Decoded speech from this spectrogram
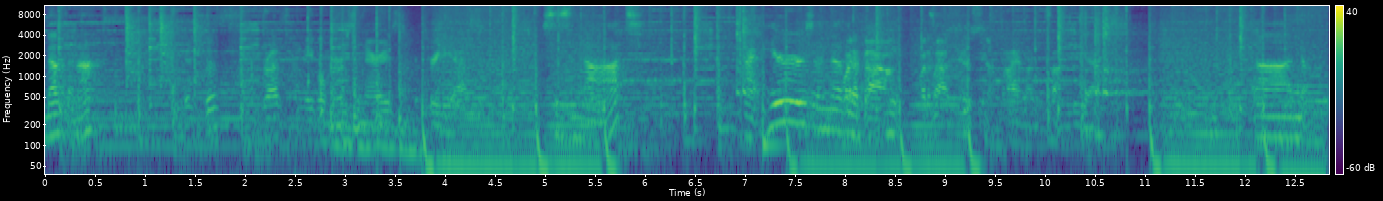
Nothing, huh? Is this Resident Evil Mercenaries for 3DS? This is not. Alright, here's another. What about what about Distant Silence on DS? Uh, no.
